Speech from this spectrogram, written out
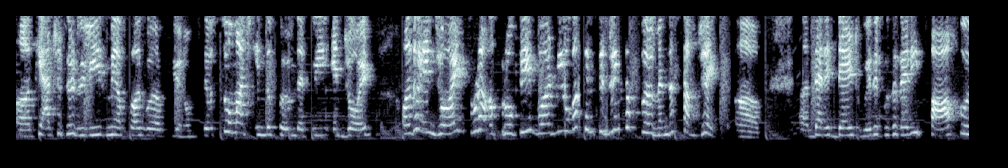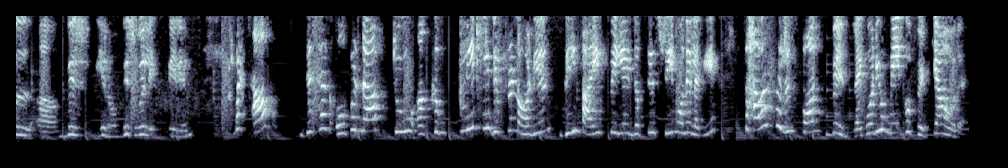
uh, theatrical release me of course were you know there was so much in the film that we enjoyed. Although enjoyed थोड़ा appropriate word नहीं होगा considering the film and the subject uh, uh, that it dealt with. It was a very powerful uh, vis- you know visual experience. But now this has opened up to a completely different audience. ZEE5 pa जब से stream होने लगी so how has the response been? Like what do you make of it? क्या हो रहा है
